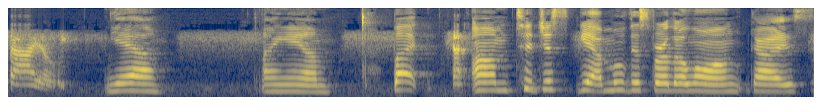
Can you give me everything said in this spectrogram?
child. Yeah, I am. But um to just yeah, move this further along, guys.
